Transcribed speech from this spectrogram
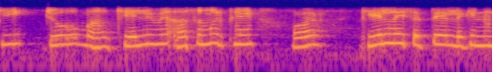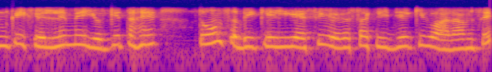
कि जो खेलने में असमर्थ हैं और खेल नहीं सकते लेकिन उनकी खेलने में योग्यता है तो उन सभी के लिए ऐसी व्यवस्था कीजिए कि वो आराम से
